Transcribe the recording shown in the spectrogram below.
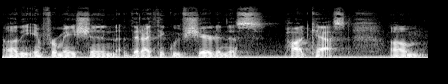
uh, the information that I think we've shared in this podcast. Um,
